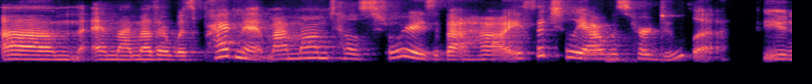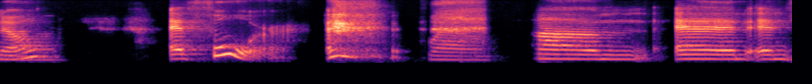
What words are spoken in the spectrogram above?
um, and my mother was pregnant, my mom tells stories about how essentially I was her doula, you know. at four. wow. Um, and and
